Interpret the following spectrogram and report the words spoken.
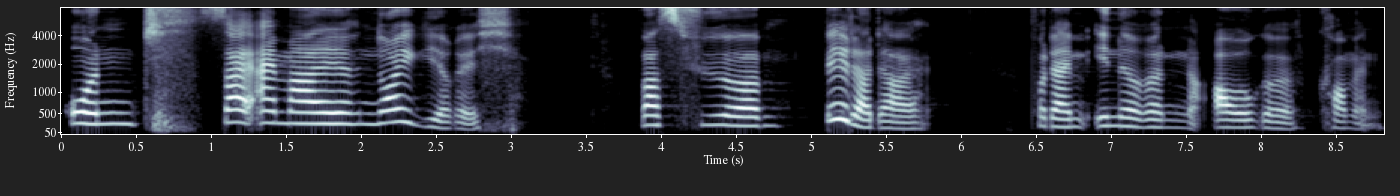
Und sei einmal neugierig, was für Bilder da vor deinem inneren Auge kommen.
